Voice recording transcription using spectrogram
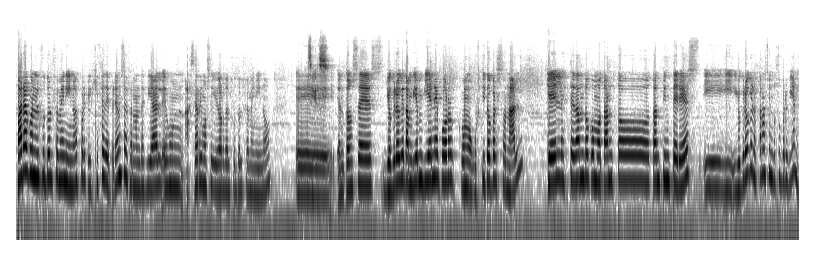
para con el fútbol femenino, es porque el jefe de prensa de Fernández Vial es un acérrimo seguidor del fútbol femenino. Eh, entonces, yo creo que también viene por como gustito personal que él esté dando como tanto, tanto interés y, y yo creo que lo están haciendo súper bien.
